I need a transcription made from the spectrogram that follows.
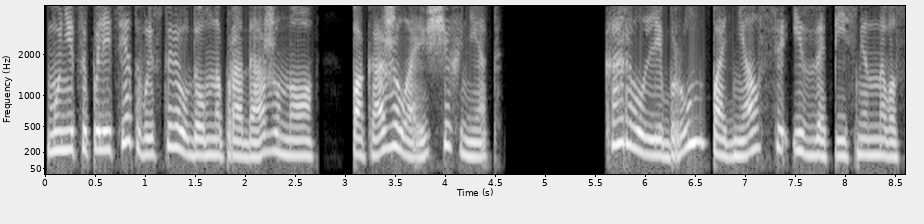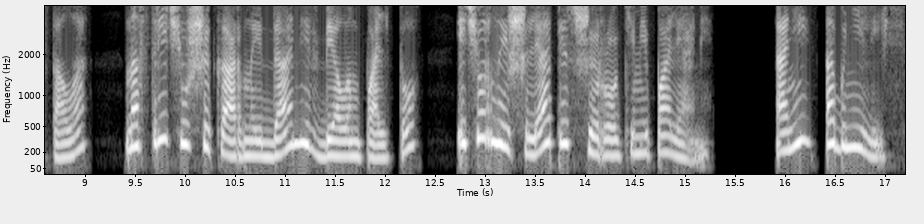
Муниципалитет выставил дом на продажу, но пока желающих нет». Карл Лебрун поднялся из-за письменного стола навстречу шикарной даме в белом пальто и черной шляпе с широкими полями. Они обнялись.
